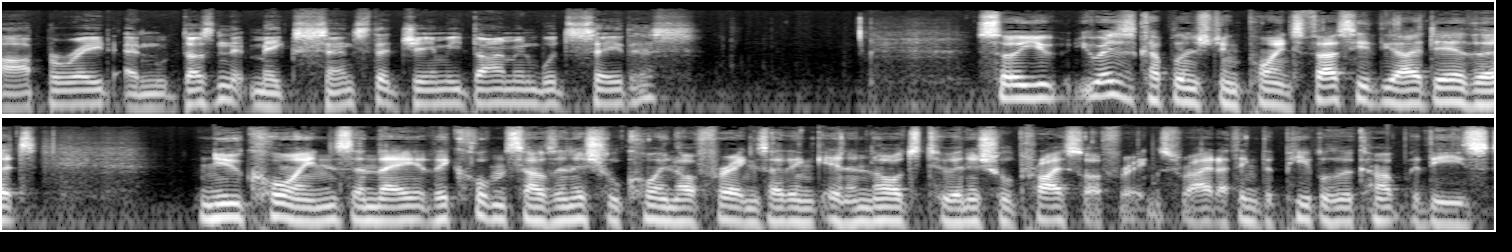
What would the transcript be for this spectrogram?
operate? And doesn't it make sense that Jamie Dimon would say this? So you, you raise a couple of interesting points. Firstly, the idea that new coins, and they, they call themselves initial coin offerings, I think, in a nod to initial price offerings, right? I think the people who come up with these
